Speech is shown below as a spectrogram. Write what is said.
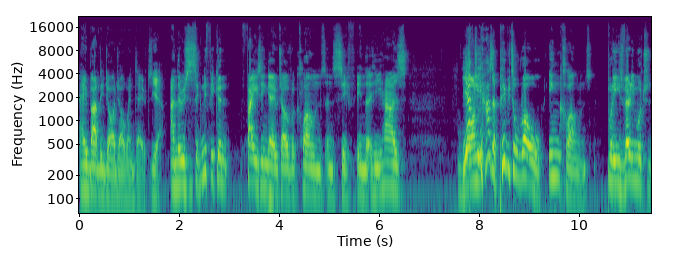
how badly Jar Jar went out. Yeah. and there is a significant phasing out over clones and Sith in that he has. He One- actually has a pivotal role in clones, but he's very much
